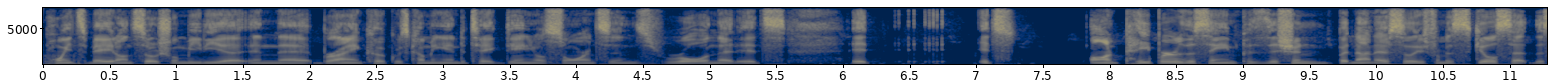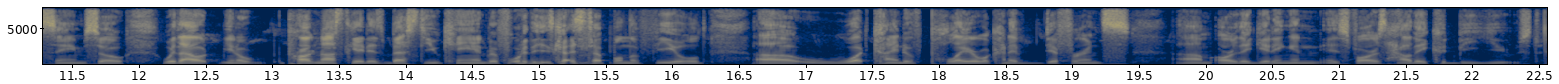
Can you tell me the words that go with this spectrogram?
points made on social media in that Bryan Cook was coming in to take Daniel Sorensen's role, and that it's it it's on paper the same position, but not necessarily from a skill set the same. So without you know prognosticate as best you can before these guys step on the field, uh, what kind of player, what kind of difference um, are they getting in as far as how they could be used?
